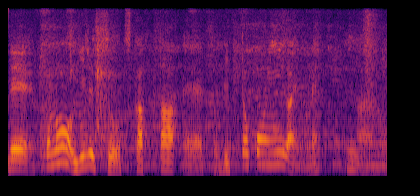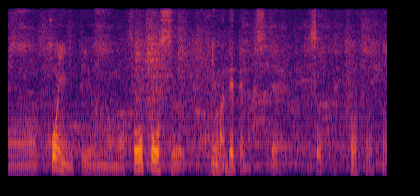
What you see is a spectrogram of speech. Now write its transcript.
でこの技術を使った、えー、とビットコイン以外のね、うん。あのーコインっていうものも相当数今出てまして、そうだね。そうそうそう。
